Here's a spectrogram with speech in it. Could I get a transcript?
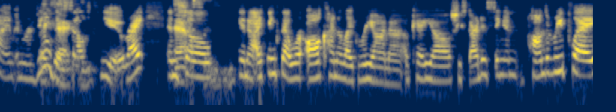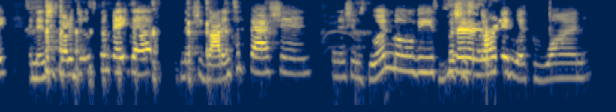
time and revealed exactly. itself to you, right? And Absolutely. so, you know, I think that we're all kind of like Rihanna. Okay, y'all. She started singing Pon de Replay, and then she started doing some makeup. And then she got into fashion. And then she was doing movies. But yes. she started with one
